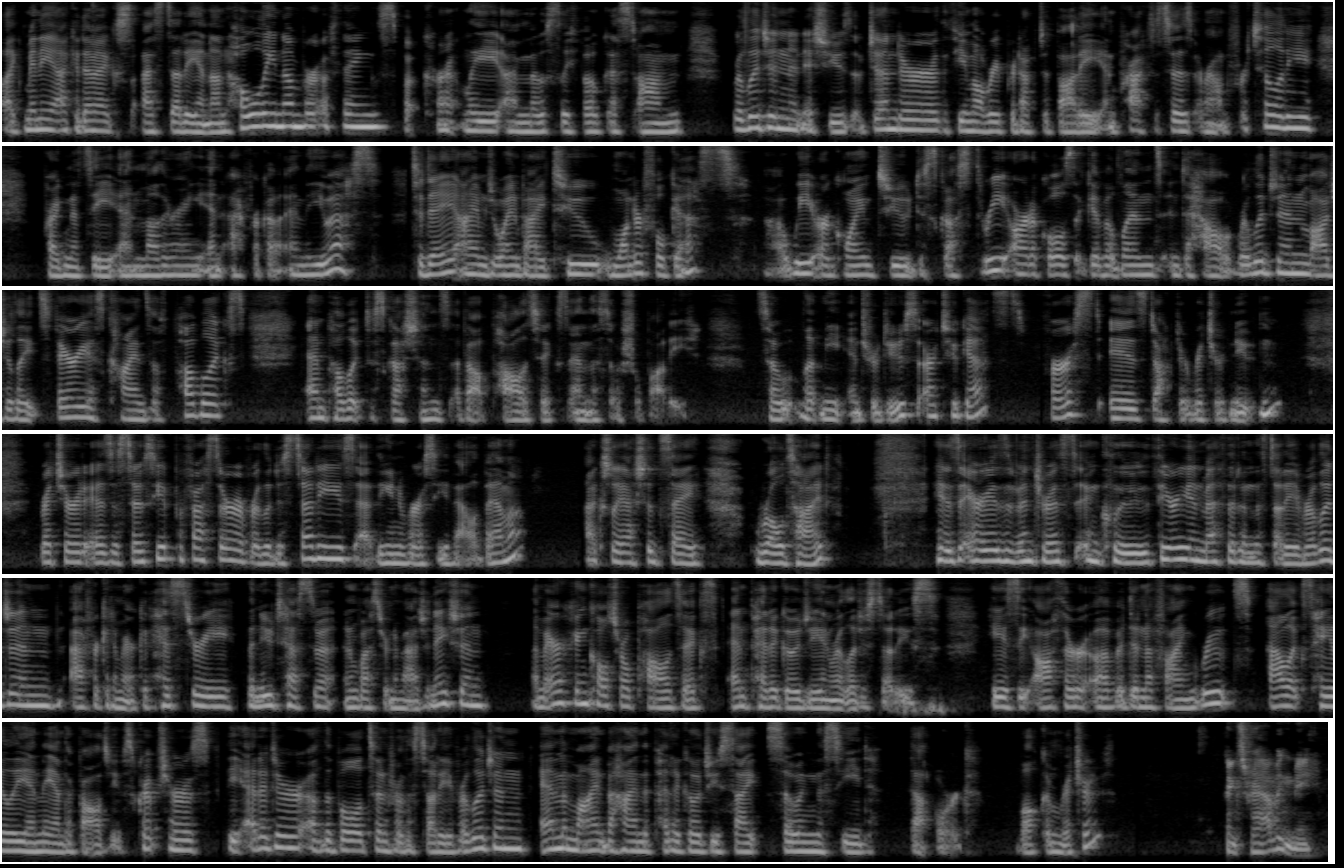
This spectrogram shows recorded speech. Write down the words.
Like many academics, I study an unholy number of things, but currently I'm mostly focused on religion and issues of gender, the female reproductive body, and practices around fertility, pregnancy, and mothering in Africa and the US. Today, I am joined by two wonderful guests. Uh, we are going to discuss three articles that give a lens into how religion modulates various kinds of publics and public discussions about politics and the social body. So, let me introduce our two guests. First is Dr. Richard Newton. Richard is Associate Professor of Religious Studies at the University of Alabama. Actually, I should say Roll Tide. His areas of interest include theory and method in the study of religion, African American history, the New Testament and Western imagination, American cultural politics, and pedagogy and religious studies. He is the author of Identifying Roots, Alex Haley and the Anthropology of Scriptures, the editor of the Bulletin for the Study of Religion, and the mind behind the pedagogy site sowingtheseed.org. Welcome, Richard. Thanks for having me.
